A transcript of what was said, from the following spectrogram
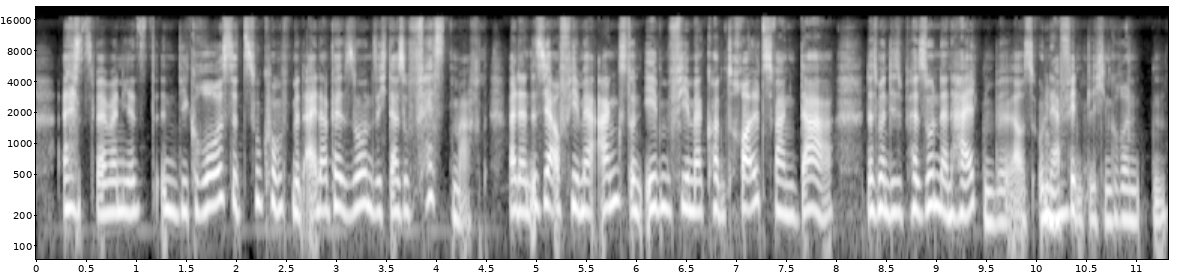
als wenn man jetzt in die große Zukunft mit einer Person sich da so festmacht. Weil dann ist ja auch viel mehr Angst und eben viel mehr Kontrollzwang da, dass man diese Person dann halten will aus mhm. unerfindlichen mhm. Gründen.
